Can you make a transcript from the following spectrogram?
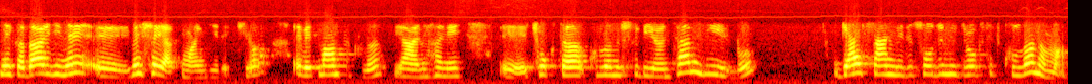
Ne kadar yine e, meşe yakman gerekiyor? Evet mantıklı. Yani hani e, çok da kullanışlı bir yöntem değil bu. Gel sen dedi sodyum hidroksit kullan ama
